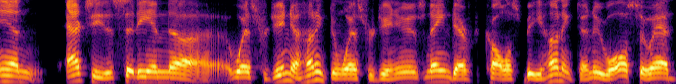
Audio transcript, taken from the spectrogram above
and actually the city in uh, West Virginia, Huntington, West Virginia, is named after Collis B. Huntington, who also had,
